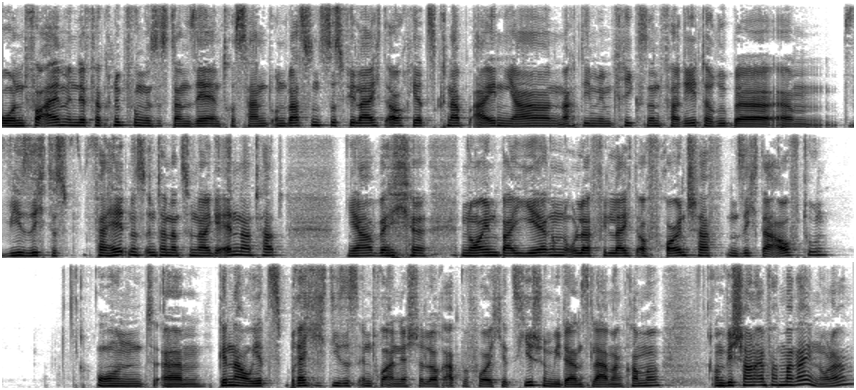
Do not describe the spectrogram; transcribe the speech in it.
Und vor allem in der Verknüpfung ist es dann sehr interessant. Und was uns das vielleicht auch jetzt knapp ein Jahr, nachdem wir im Krieg sind, verrät darüber, ähm, wie sich das Verhältnis international geändert hat. Ja, welche neuen Barrieren oder vielleicht auch Freundschaften sich da auftun. Und ähm, genau, jetzt breche ich dieses Intro an der Stelle auch ab, bevor ich jetzt hier schon wieder ins Labern komme. Und wir schauen einfach mal rein, oder?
